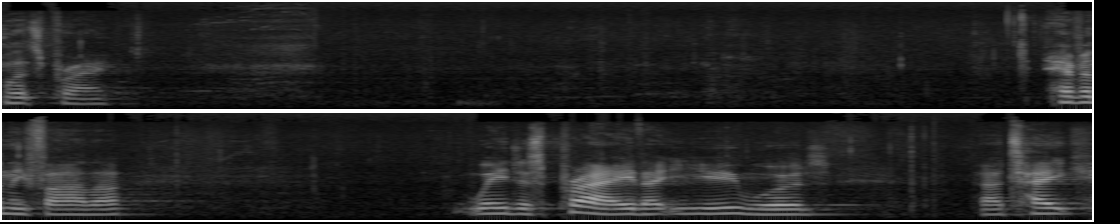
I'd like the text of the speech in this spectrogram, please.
Let's pray. Heavenly Father, we just pray that you would uh, take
